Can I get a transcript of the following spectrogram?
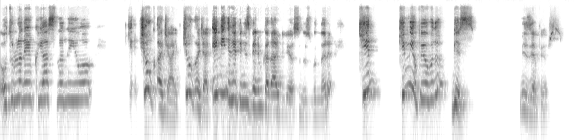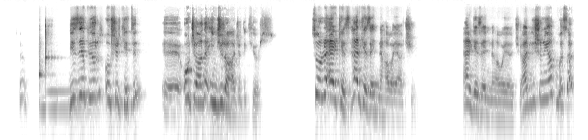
oturulan ev kıyaslanıyor. Çok acayip, çok acayip. Eminim hepiniz benim kadar biliyorsunuz bunları. Kim? Kim yapıyor bunu? Biz. Biz yapıyoruz. Biz yapıyoruz o şirketin e, ocağına incir ağacı dikiyoruz. Sonra herkes, herkes elini havaya açıyor. Herkes elini havaya açıyor. Halbuki şunu yapmasak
